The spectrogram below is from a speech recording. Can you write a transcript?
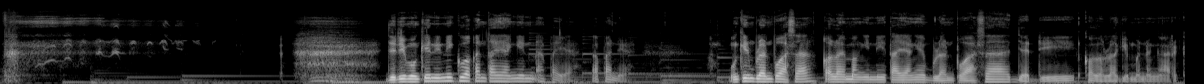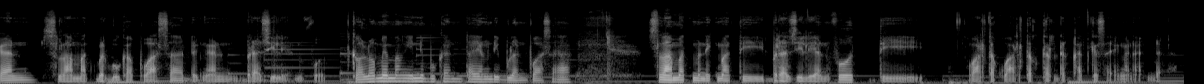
Jadi mungkin ini gue akan tayangin apa ya? Kapan ya? Mungkin bulan puasa, kalau emang ini tayangnya bulan puasa, jadi kalau lagi mendengarkan, selamat berbuka puasa dengan Brazilian food. Kalau memang ini bukan tayang di bulan puasa, selamat menikmati Brazilian food di warteg-warteg terdekat kesayangan Anda.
